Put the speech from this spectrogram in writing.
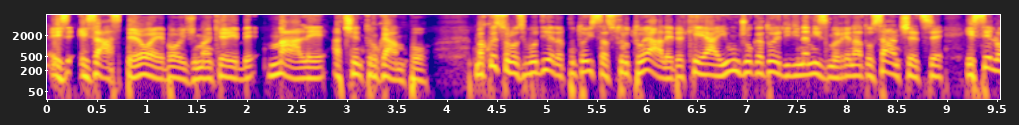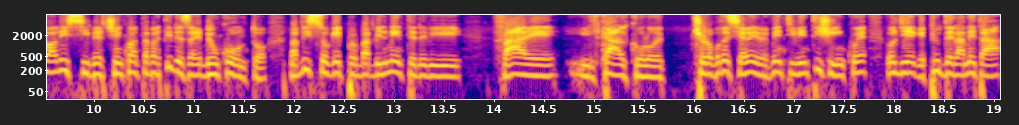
es- esaspero e poi ci mancherebbe male a centrocampo. Ma questo lo si può dire dal punto di vista strutturale perché hai un giocatore di dinamismo, Renato Sanchez, e se lo avessi per 50 partite sarebbe un conto, ma visto che probabilmente devi fare il calcolo e ce lo potresti avere per 20-25, vuol dire che più della metà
